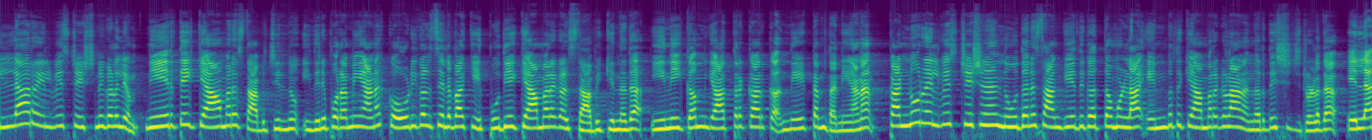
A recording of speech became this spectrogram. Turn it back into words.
എല്ലാ റെയിൽവേ സ്റ്റേഷനുകളിലും നേരത്തെ ക്യാമറ സ്ഥാപിച്ചിരുന്നു. ഇതിനു പുറമെയാണ് കോടികൾ ചെലവാക്കി പുതിയ ക്യാമറകൾ സ്ഥാപിക്കുന്നത്. ഈ നീക്കം യാത്രക്കാർക്ക് നേട്ടം തന്നെയാണ്. കണ്ണൂർ റെയിൽവേ സ്റ്റേഷനിൽ നൂതന സാങ്കേതികത്വമുള്ള എൺപത് ക്യാമറകളാണ് നിർദ്ദേശിച്ചിട്ടുള്ളത്. എല്ലാ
